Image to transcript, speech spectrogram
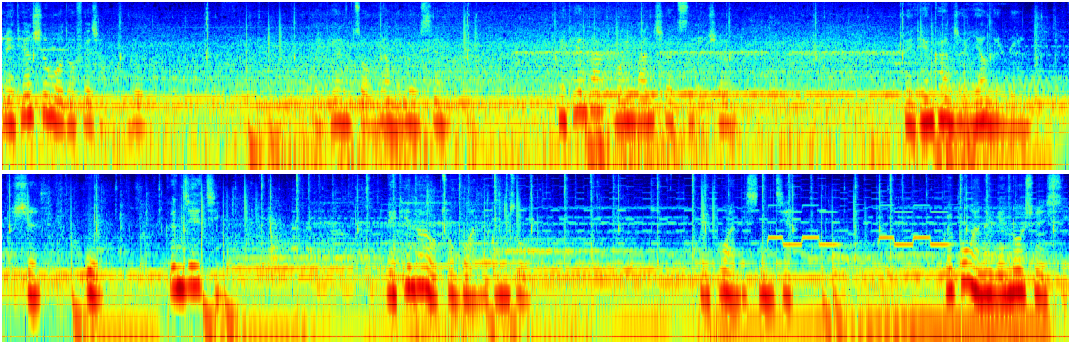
每天生活都非常忙碌，每天走一样的路线，每天搭同一班车次的车，每天看着一样的人、事、物跟街景，每天都有做不完的工作，回不完的信件，回不完的联络讯息。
